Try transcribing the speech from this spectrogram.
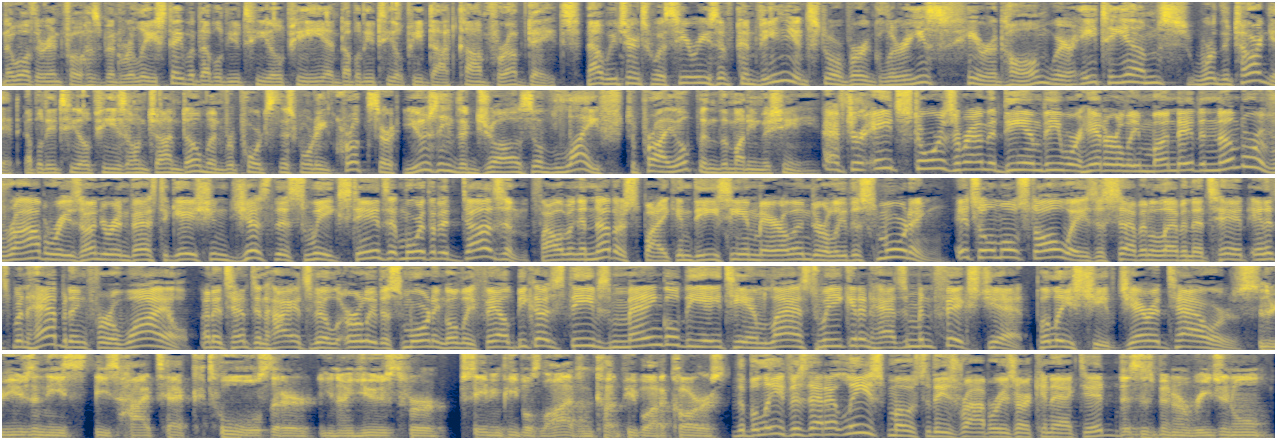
No other info has been released. Stay with WTOP and WTOP.com for updates. Now we turn to a series of convenience store burglaries here at home where ATMs were the target. WTOP's own John Domen reports this morning crooks are using the jaws of life to pry open the money machine. After eight stores around the DMV were hit early Monday, the number of robberies under investigation just this week stands at more than a dozen, following another spike in D.C. and Maryland early this morning. It's almost always a 7-Eleven that's hit, and it's been happening for a while. An attempt in Hyattsville early this morning only failed because thieves mangled the ATM last week and it hasn't been fixed yet. Police Chief Jared Towers. They're using these these high tech tools that are you know used for saving people's lives and cutting people out of cars. The belief is that at least most of these robberies are connected. This has been a regional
